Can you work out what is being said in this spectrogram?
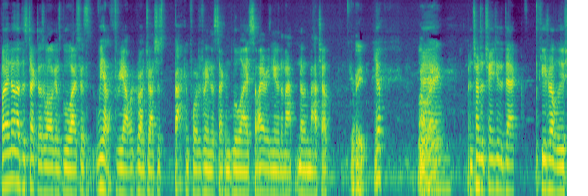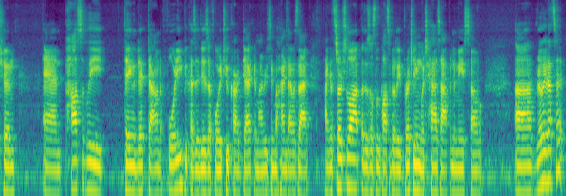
but I know that this deck does well against Blue Eyes because we had a three-hour grudge match just back and forth between this deck and Blue Eyes, so I already knew the ma- know the matchup. great. Yep. All right. And In terms of changing the deck, Huge Revolution, and possibly getting the deck down to 40 because it is a 42 card deck, and my reasoning behind that was that I can search a lot, but there's also the possibility of bricking, which has happened to me. So, uh, really, that's it.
